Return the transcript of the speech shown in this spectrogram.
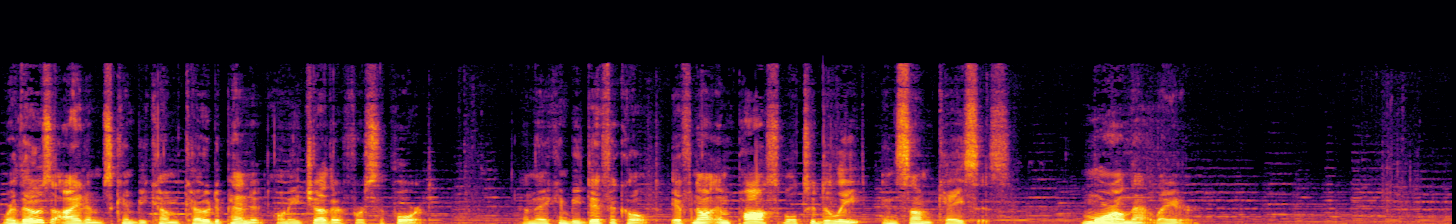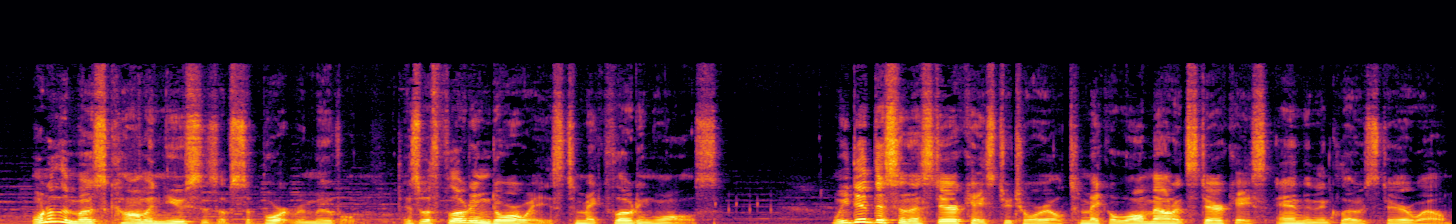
where those items can become codependent on each other for support, and they can be difficult, if not impossible, to delete in some cases. More on that later. One of the most common uses of support removal is with floating doorways to make floating walls. We did this in the staircase tutorial to make a wall-mounted staircase and an enclosed stairwell.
